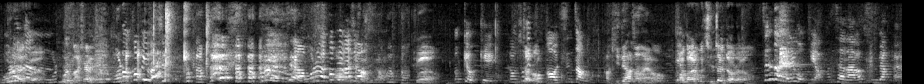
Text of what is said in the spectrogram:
몰라야 좋아요 모르면 물은 마셔야죠 모르면 커피 마셔. 주세요 아, 모르면 커피 아, 마셔. 죄송합니다. 좋아요 오케이 오케이. 그럼 진짜로? 소개팅. 어 진짜로. 아 기대하잖아요. 아나 이런 거 진짜인 줄 알아요 진짜 데리고 올게요. 제가 나가서 준비할까요?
